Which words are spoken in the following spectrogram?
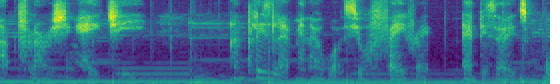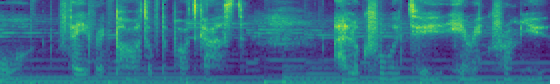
at flourishingHG. And please let me know what's your favorite episodes or favorite part of the podcast. I look forward to hearing from you,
